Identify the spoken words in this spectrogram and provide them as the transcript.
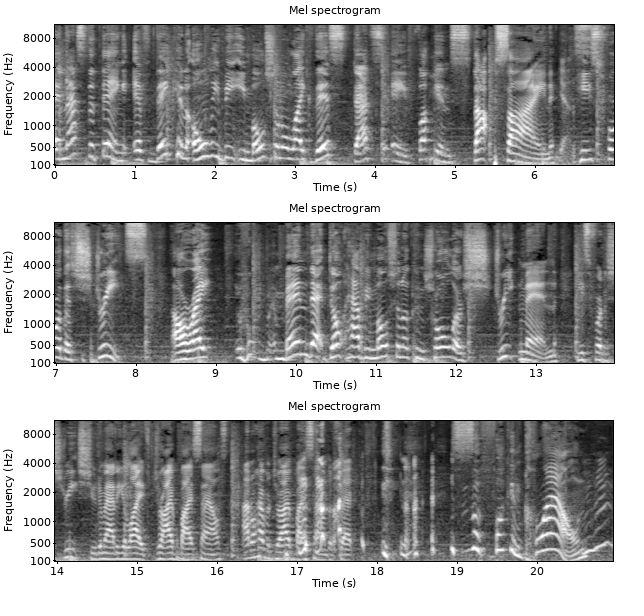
And that's the thing. If they can only be emotional like this, that's a fucking stop sign. Yes. He's for the streets. All right? Men that don't have emotional control are street men. He's for the streets. Shoot him out of your life. Drive by sounds. I don't have a drive by sound effect. This is a fucking clown. Mm-hmm.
